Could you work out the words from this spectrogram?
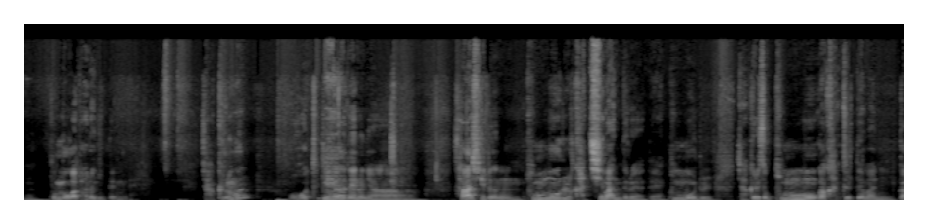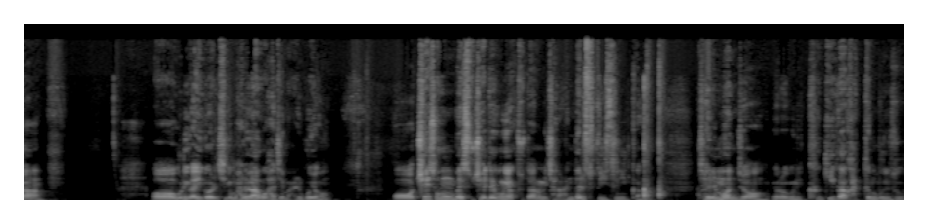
음, 분모가 다르기 때문에. 자 그러면 어떻게 해야 되느냐? 사실은 분모를 같이 만들어야 돼. 분모를. 자 그래서 분모가 같을 때만이니까 어, 우리가 이걸 지금 하려고 하지 말고요. 어, 최소 배수 최대 공약 수 단원이 잘안 될 수도 있으니까. 제일 먼저 여러분이 크기가 같은 분수.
